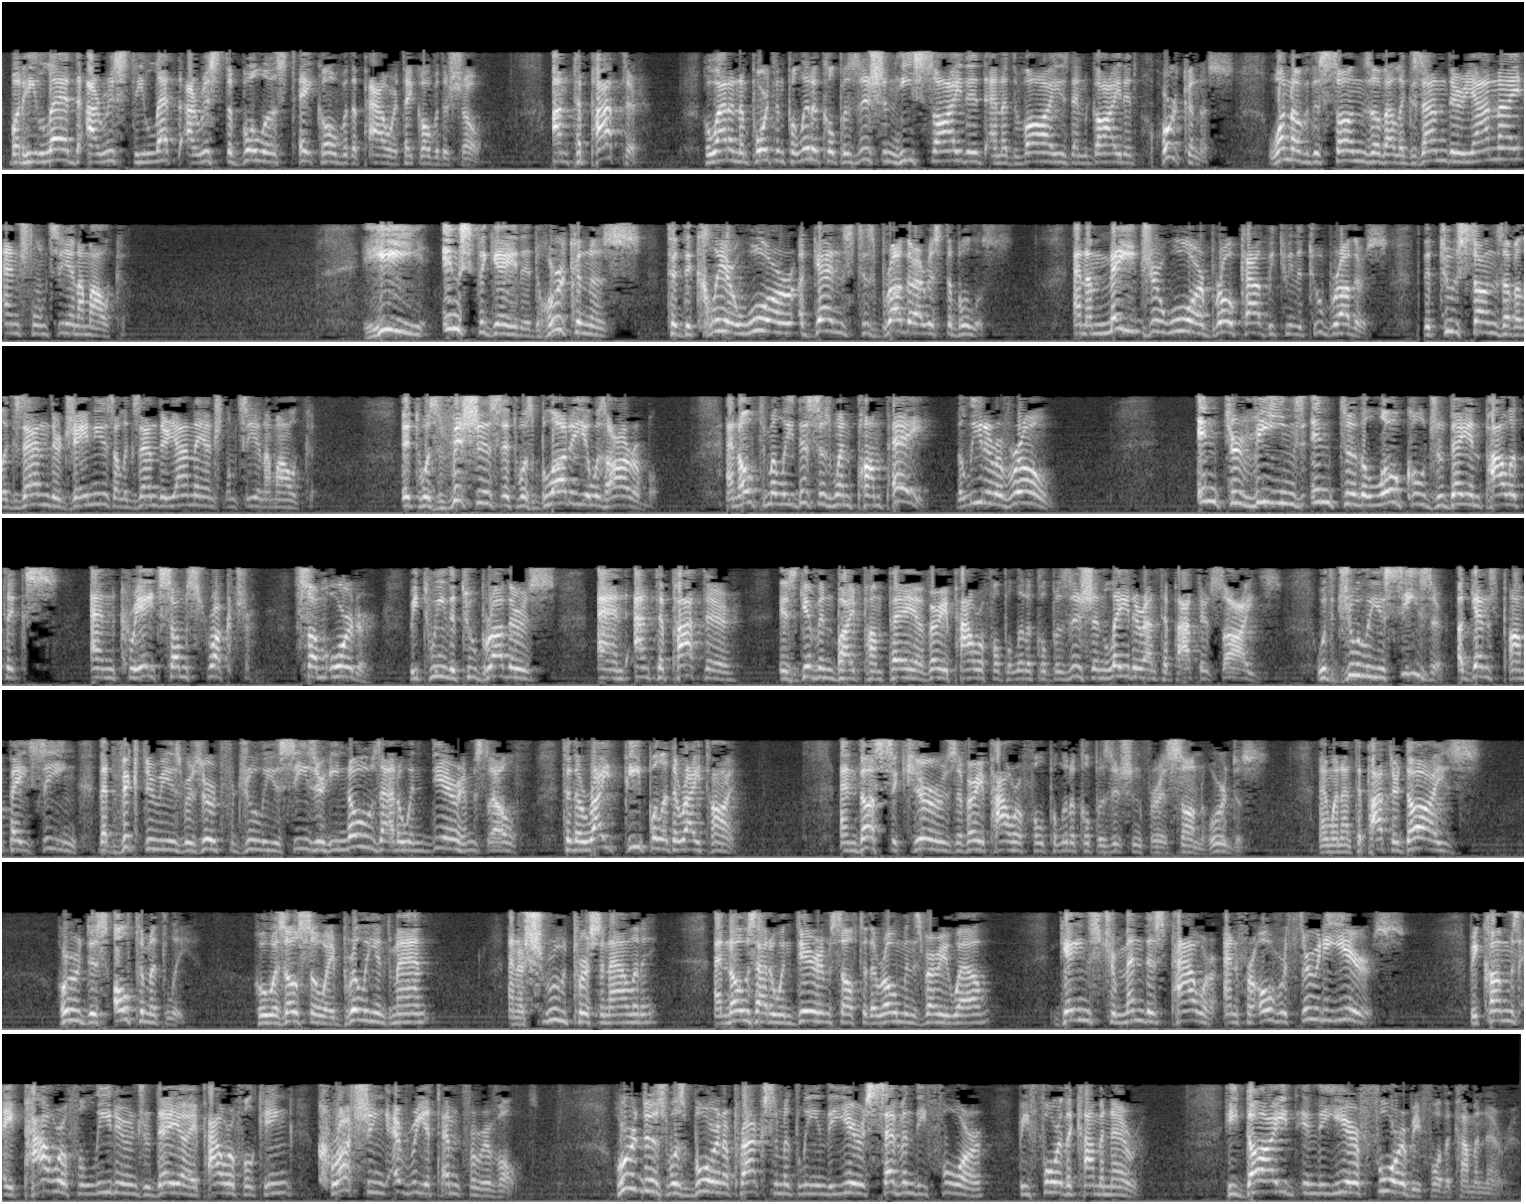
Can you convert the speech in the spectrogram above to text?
but he led Arist, he let Aristobulus take over the power, take over the show. Antipater, who had an important political position, he sided and advised and guided Hyrcanus, one of the sons of Alexander Yanai and Shlomtzion Amalka. He instigated Hyrcanus to declare war against his brother Aristobulus. And a major war broke out between the two brothers, the two sons of Alexander Janneus, Alexander Yanai, and Shlomtzion Amalka. It was vicious, it was bloody, it was horrible. And ultimately, this is when Pompey, the leader of Rome, intervenes into the local Judean politics and creates some structure, some order between the two brothers, and Antipater is given by Pompey a very powerful political position. Later, Antipater sides with Julius Caesar against Pompey, seeing that victory is reserved for Julius Caesar. He knows how to endear himself to the right people at the right time. And thus secures a very powerful political position for his son, Hordus. And when Antipater dies, Hordus ultimately, who was also a brilliant man and a shrewd personality, and knows how to endear himself to the Romans very well, gains tremendous power, and for over 30 years becomes a powerful leader in Judea, a powerful king, crushing every attempt for revolt. Hordus was born approximately in the year 74 before the Common Era. He died in the year 4 before the Common Era.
